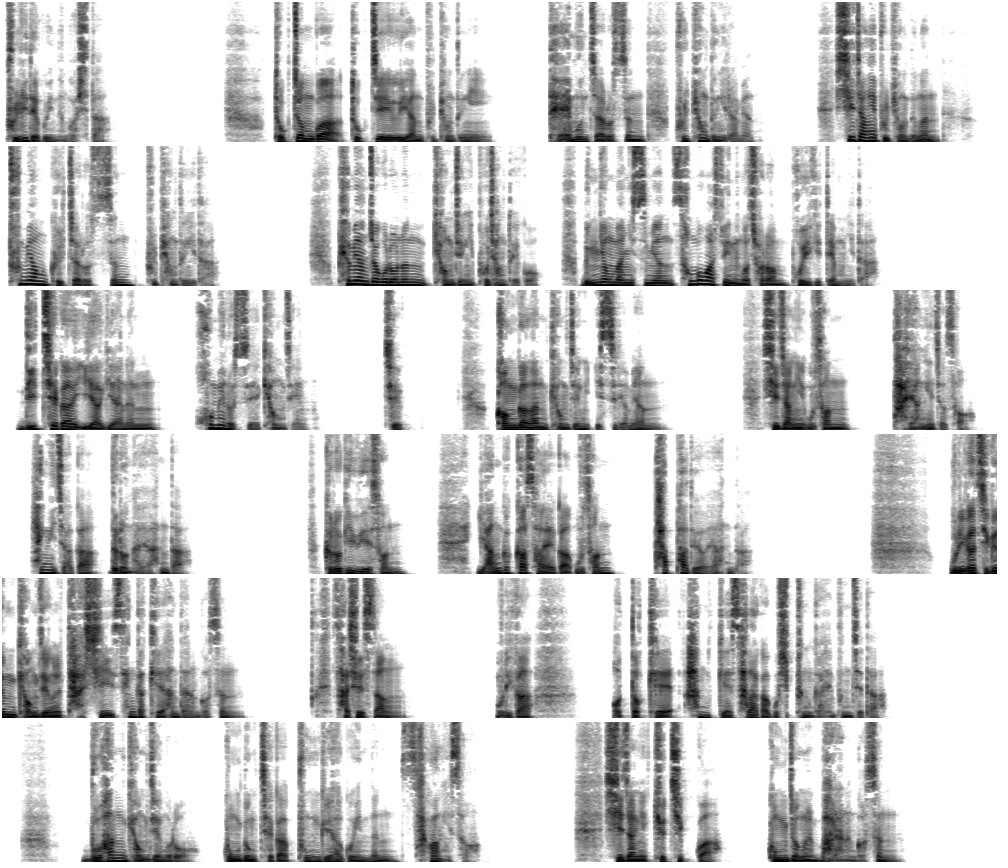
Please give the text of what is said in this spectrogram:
분리되고 있는 것이다. 독점과 독재에 의한 불평등이 대문자로 쓴 불평등이라면 시장의 불평등은 투명 글자로 쓴 불평등이다. 표면적으로는 경쟁이 보장되고 능력만 있으면 성공할 수 있는 것처럼 보이기 때문이다. 니체가 이야기하는 호메로스의 경쟁, 즉, 건강한 경쟁이 있으려면 시장이 우선 다양해져서 행위자가 늘어나야 한다. 그러기 위해선 양극화 사회가 우선 타파되어야 한다. 우리가 지금 경쟁을 다시 생각해야 한다는 것은 사실상 우리가 어떻게 함께 살아가고 싶은가의 문제다. 무한 경쟁으로 공동체가 붕괴하고 있는 상황에서 시장의 규칙과 공정을 말하는 것은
